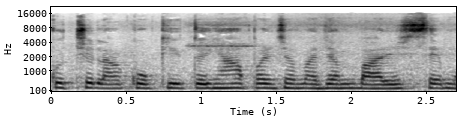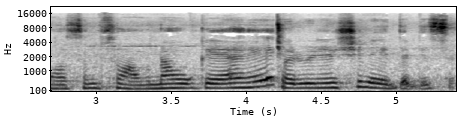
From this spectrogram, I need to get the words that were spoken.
कुछ इलाकों की तो यहाँ पर झमाझम बारिश से मौसम सुहावना हो गया है। परवीन नई दिल्ली से।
